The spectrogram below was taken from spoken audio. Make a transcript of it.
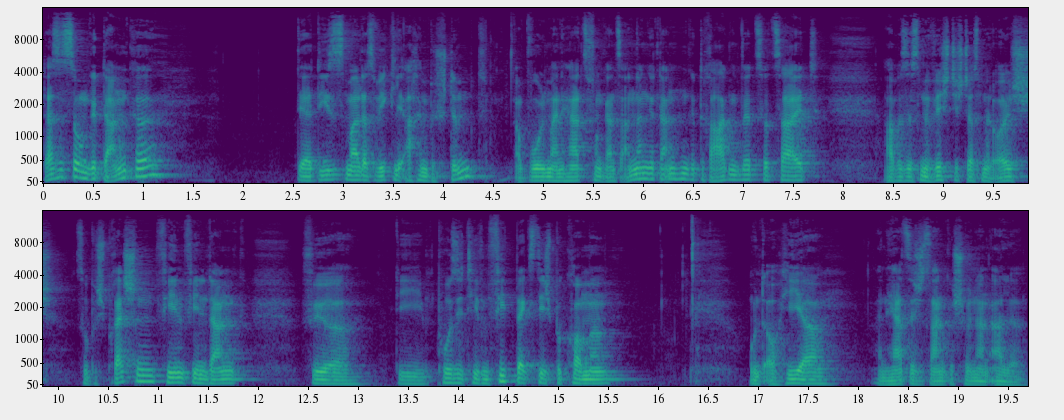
Das ist so ein Gedanke, der dieses Mal das Weekly Achim bestimmt, obwohl mein Herz von ganz anderen Gedanken getragen wird zurzeit. Aber es ist mir wichtig, das mit euch zu besprechen. Vielen, vielen Dank für die positiven Feedbacks, die ich bekomme. Und auch hier ein herzliches Dankeschön an alle.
